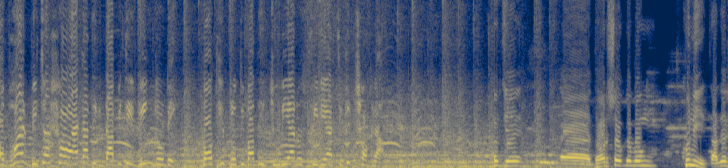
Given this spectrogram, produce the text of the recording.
অভয়ের বিচার সহ একাধিক দাবিতে রিং রোডে পথে প্রতিবাদী জুনিয়র ও সিনিয়র চিকিৎসকরা। যে আহ, ধর্ষক এবং খুনি তাদের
